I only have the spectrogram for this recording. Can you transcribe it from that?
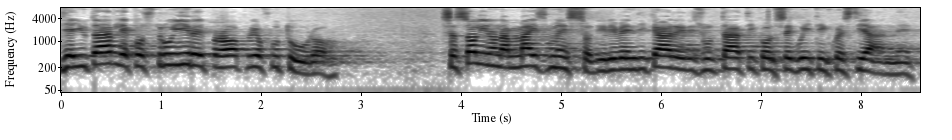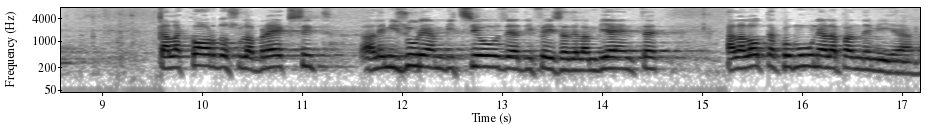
di aiutarli a costruire il proprio futuro. Sassoli non ha mai smesso di rivendicare i risultati conseguiti in questi anni dall'accordo sulla Brexit alle misure ambiziose a difesa dell'ambiente, alla lotta comune alla pandemia,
